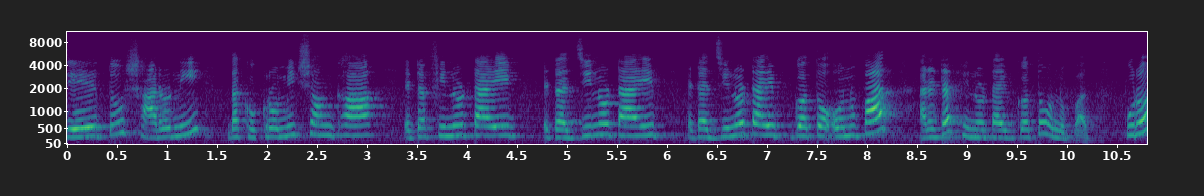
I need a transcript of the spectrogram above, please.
যেহেতু সারণী, দেখো ক্রমিক সংখ্যা, এটা ফিনোটাইপ, এটা জিনোটাইপ, এটা জিনোটাইপগত অনুপাত, আর এটা ফিনোটাইপগত অনুপাত। পুরো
